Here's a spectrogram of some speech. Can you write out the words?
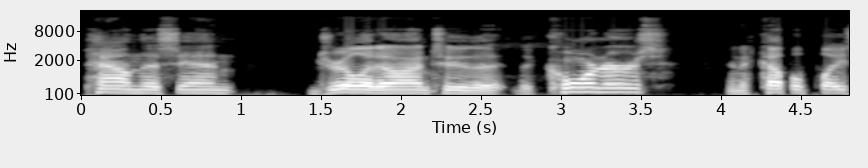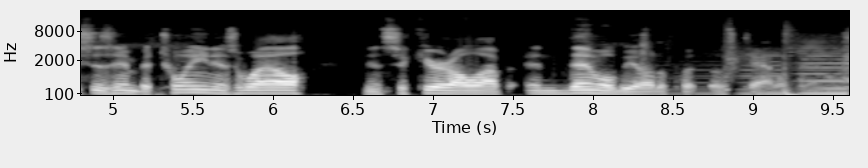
pound this in drill it onto the, the corners and a couple places in between as well and secure it all up and then we'll be able to put those cattle panels.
